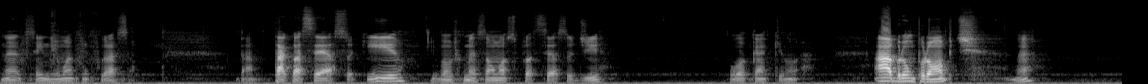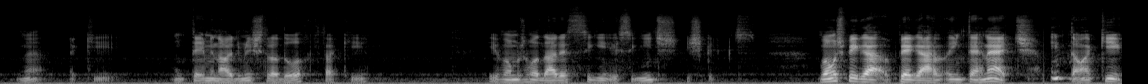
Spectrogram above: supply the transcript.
né? Sem nenhuma configuração. Tá, tá com acesso aqui. E vamos começar o nosso processo de colocar aqui no ar. Abra um prompt, né? né? Aqui um terminal administrador que está aqui. E vamos rodar esse, esse seguintes scripts. Vamos pegar, pegar a internet? Então, aqui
